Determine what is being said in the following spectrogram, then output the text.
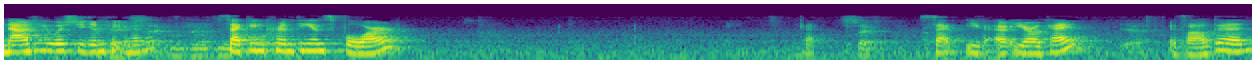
now do you wish you didn't put your hand up? Second Corinthians four. Okay. Sec you uh, you're okay? Yeah. It's all good.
